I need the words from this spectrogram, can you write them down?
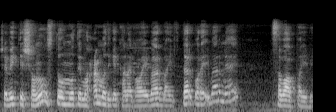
সে ব্যক্তি সমস্ত উম্মতে মোহাম্মদকে খানা খাওয়াইবার বা ইফতার করাইবার ন্যায় সবাব পাইবে।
